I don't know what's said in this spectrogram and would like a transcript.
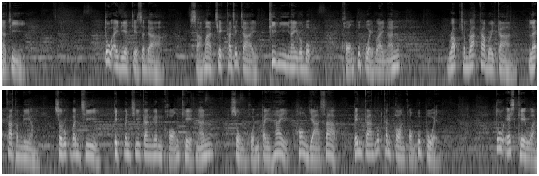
นาที ตู้ไอเดียเจษดา สามารถเช็คค่าใช้จ่ายที่มีในระบบของผู้ป่วยรายนั้น รับชำระค่าบริการและค่าธรรมเนียม สรุปบัญชี ปิดบัญชีการเงินของเขตนั้น ส่งผลไปให้ห้องยาทราบ เป็นการลดขั้นตอนของผู้ป่วย ตู้ SK1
